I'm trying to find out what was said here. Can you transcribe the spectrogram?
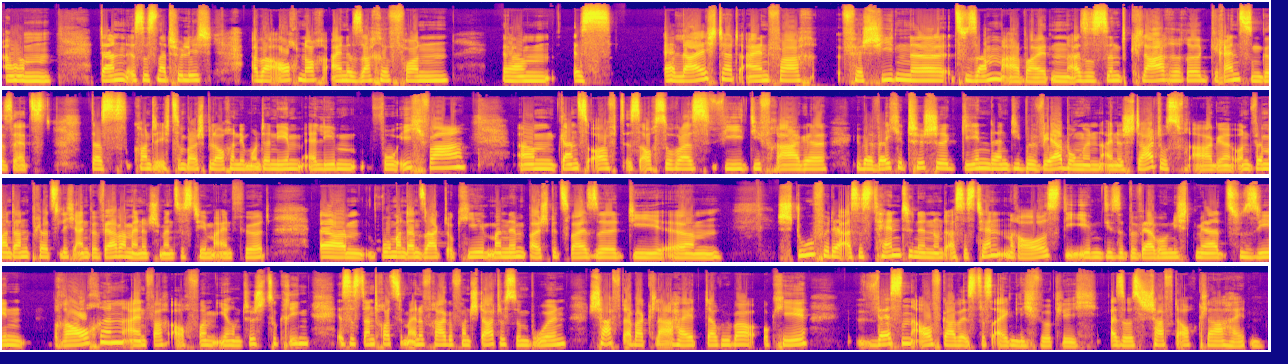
Ähm, dann ist es natürlich aber auch noch eine Sache von, ähm, es erleichtert einfach verschiedene Zusammenarbeiten. Also es sind klarere Grenzen gesetzt. Das konnte ich zum Beispiel auch in dem Unternehmen erleben, wo ich war. Ähm, ganz oft ist auch sowas wie die Frage, über welche Tische gehen denn die Bewerbungen, eine Statusfrage. Und wenn man dann plötzlich ein Bewerbermanagementsystem einführt, ähm, wo man dann sagt, okay, man nimmt beispielsweise die ähm, Stufe der Assistentinnen und Assistenten raus, die eben diese Bewerbung nicht mehr zu sehen brauchen, einfach auch von ihrem Tisch zu kriegen, ist es dann trotzdem eine Frage von Statussymbolen, schafft aber Klarheit darüber, okay, wessen Aufgabe ist das eigentlich wirklich? Also es schafft auch Klarheiten.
